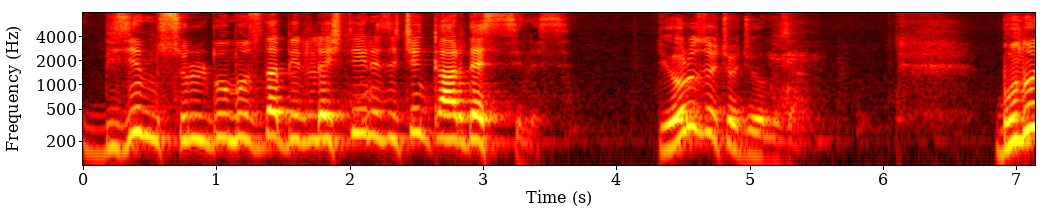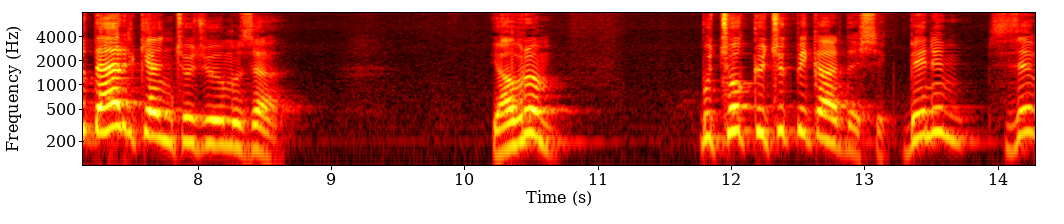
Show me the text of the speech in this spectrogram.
bizim sulbumuzda birleştiğiniz için kardeşsiniz. Diyoruz ya çocuğumuza. Bunu derken çocuğumuza, yavrum bu çok küçük bir kardeşlik. Benim size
